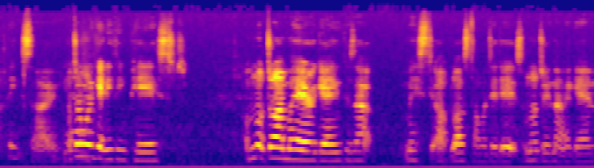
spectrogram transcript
I think so. I Yeah. don't want to get anything pierced. I'm not dyeing my hair again because that messed it up last time I did it, so I'm not doing that again.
